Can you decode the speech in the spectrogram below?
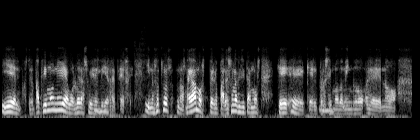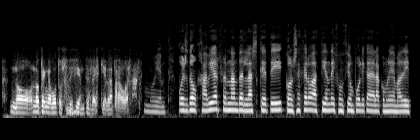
y el impuesto de patrimonio y a volver a subir el IRPF. Y nosotros nos negamos, pero para eso necesitamos que, que el próximo domingo no, no, no tenga votos suficientes la izquierda para gobernar. Muy bien. Pues don Javier Fernández Lasqueti, consejero de Hacienda y Función Pública de la Comunidad de Madrid.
